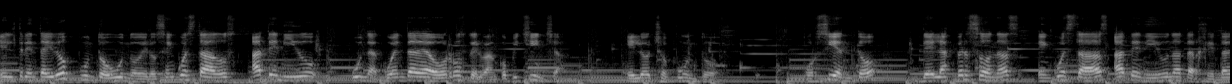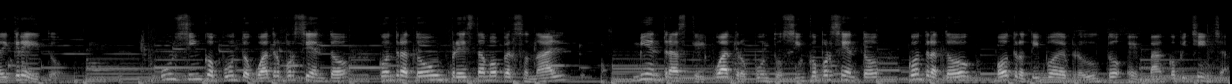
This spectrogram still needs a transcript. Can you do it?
El 32.1% de los encuestados ha tenido una cuenta de ahorros del Banco Pichincha. El 8% de las personas encuestadas ha tenido una tarjeta de crédito. Un 5.4% contrató un préstamo personal, mientras que el 4.5% contrató otro tipo de producto en Banco Pichincha.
